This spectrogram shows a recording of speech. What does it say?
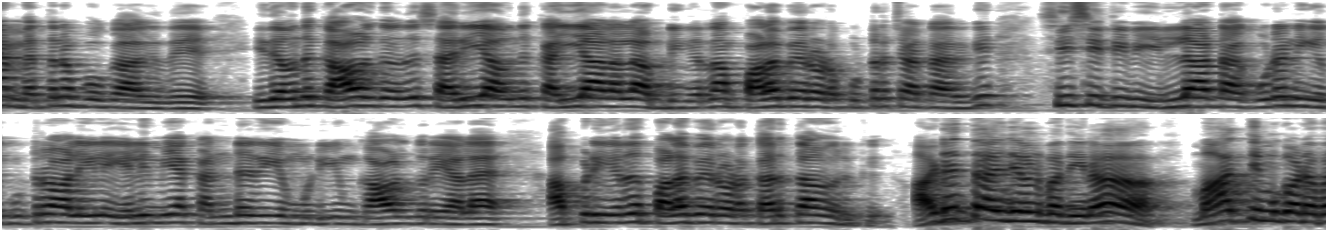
ஏன் மெத்தனை போக்கு ஆகுது? இதை வந்து காவல்துறை வந்து சரியாக வந்து கையாளலை அப்படிங்கிறது தான் பல பேரோட குற்றச்சாட்டாக இருக்குது சிசிடிவி இல்லாட்டா கூட நீங்கள் குற்றவாளிகளை எளிமையாக கண்டறிய முடியும் காவல்துறையால் அப்படிங்கிறது பல பேரோட கருத்தாகவும் இருக்குது அடுத்த அஞ்சலன் பார்த்தீங்கன்னா மதிமுக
